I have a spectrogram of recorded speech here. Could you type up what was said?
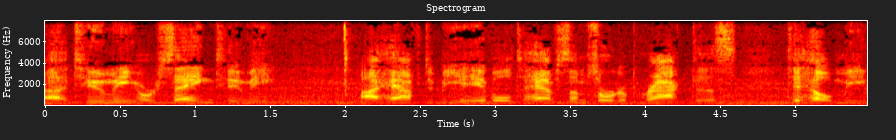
uh, to me or saying to me, I have to be able to have some sort of practice to help me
